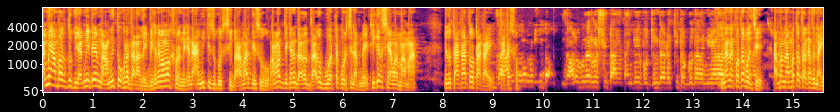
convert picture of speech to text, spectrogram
আমি আপাতত কি, আমি এটা, আমি তো ওখানে জানা লাগবে। এখানে মামা শোনেন, এখানে আমি কিছু করছি বা আমার কিছু, আমার যেখানে দাদা যার বুয়ারটা করছেন আপনি, ঠিক আছে, সে আমার মামা। কিন্তু টাকা তো টাকায়, টাকা সব যার উপকার করছি তা- পর্যন্ত একটা কৃতজ্ঞতা নিয়ে না না কথা বলছে। আপনার নাম্বার তো তার কাছে নাই।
